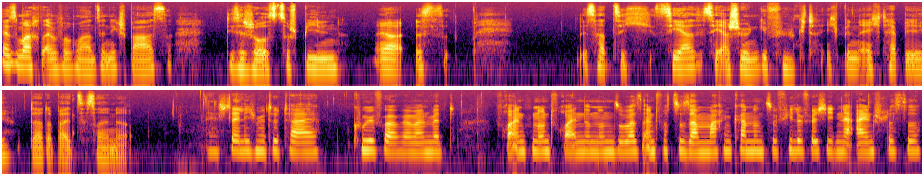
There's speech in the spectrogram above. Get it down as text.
es macht einfach wahnsinnig Spaß, diese Shows zu spielen. Ja, es, es hat sich sehr, sehr schön gefügt. Ich bin echt happy, da dabei zu sein. Ja. ja stelle ich mir total cool vor, wenn man mit Freunden und Freundinnen und sowas einfach zusammen machen kann und so viele verschiedene Einflüsse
